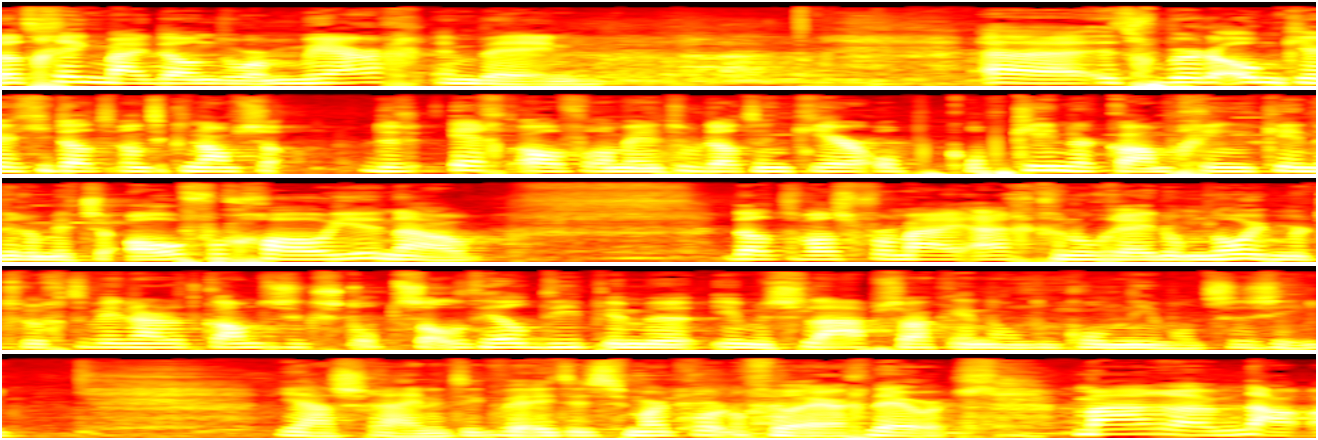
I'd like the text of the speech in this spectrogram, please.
dat ging mij dan door merg en been. Uh, het gebeurde ook een keertje dat, want ik nam ze dus echt overal mee naartoe... dat een keer op, op kinderkamp gingen kinderen met ze overgooien. Nou, dat was voor mij eigenlijk genoeg reden om nooit meer terug te winnen naar dat kamp. Dus ik stopte ze altijd heel diep in mijn, in mijn slaapzak en dan kon niemand ze zien. Ja, schrijnend, ik weet het, maar het wordt nog veel erg. Nee hoor. Maar uh, nou,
